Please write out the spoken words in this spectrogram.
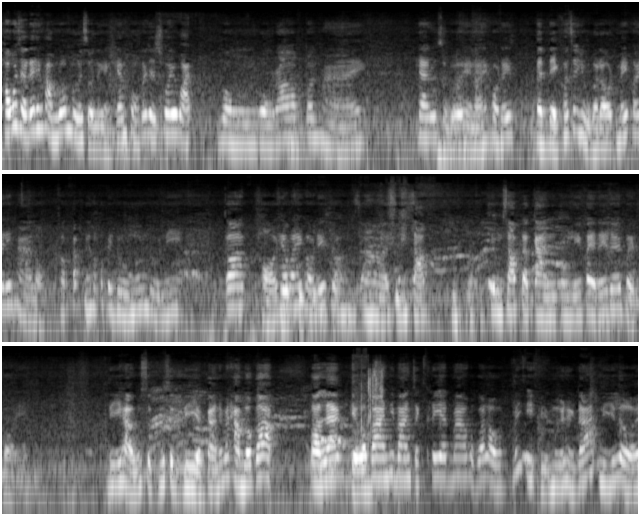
เขาก็จะได้ให้ความร่วมมือส่วนหนึ่งอย่างแก้มพงก็จะช่วยวัดวงวงรอบต้นไม้ แค่รู้สึกว่าเห็นไหมให้เขาได้แต่เด็กเขาจะอยู่กับเราไม่ค่อยได้มาหรอกเขาแป๊บนึงเขาก็ไปดูนู่นดูนี่ ก็ขอแค่ว่าให้เขาได้ซึมซึมซับซึมซับกับการตรงนี้ไปเรื่อยๆบ่อย ๆ ดีค่ะรู้สึกรู้สึกดีกับการที่มาทำแล้วก็ ตอนแรกเกี่ยวว่าบ้านที่บ้านจะเครียดมากเพราะว่าเราไม่มีฝีมือทางด้านนี้เลย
